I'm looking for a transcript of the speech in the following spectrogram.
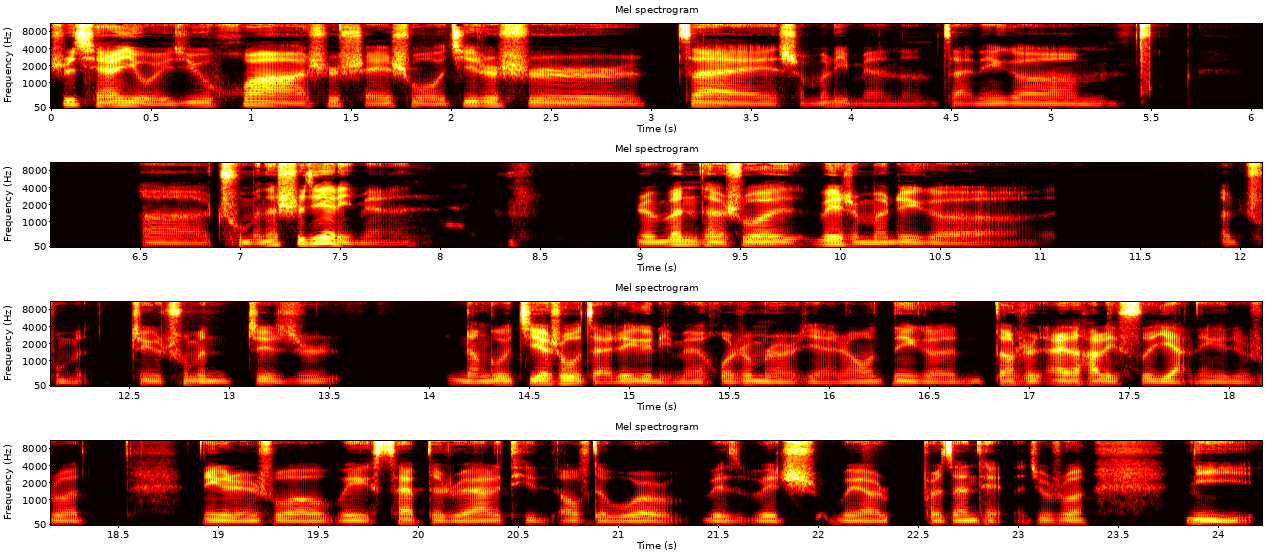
之前有一句话是谁说？我记得是在什么里面呢？在那个呃《楚门的世界》里面，人问他说：“为什么这个呃楚门这个楚门这是能够接受在这个里面活这么长时间？”然后那个当时艾德哈里斯演那个就是说：“那个人说：“We accept the reality of the world with which we are presented。”就是说，你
